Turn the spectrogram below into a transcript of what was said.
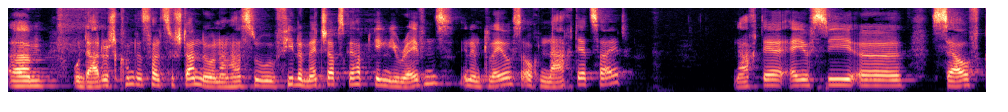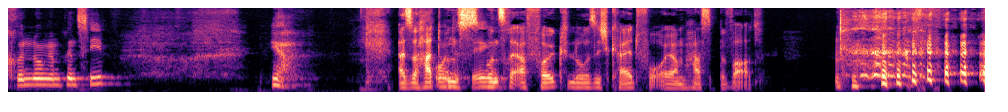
Ähm, und dadurch kommt es halt zustande. Und dann hast du viele Matchups gehabt gegen die Ravens in den Playoffs, auch nach der Zeit. Nach der AFC äh, South-Gründung im Prinzip. Ja, Also hat Und uns deswegen- unsere Erfolglosigkeit vor eurem Hass bewahrt.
